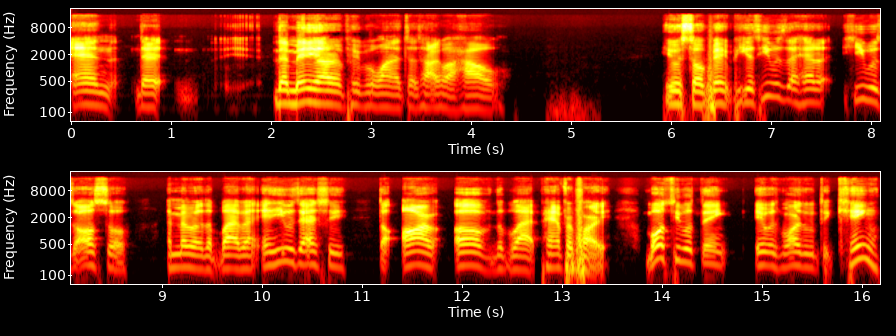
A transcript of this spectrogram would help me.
And there, there many other people wanted to talk about how he was so big because he was the head. He was also a member of the Black and he was actually the arm of the Black Panther Party. Most people think it was Martin Luther King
